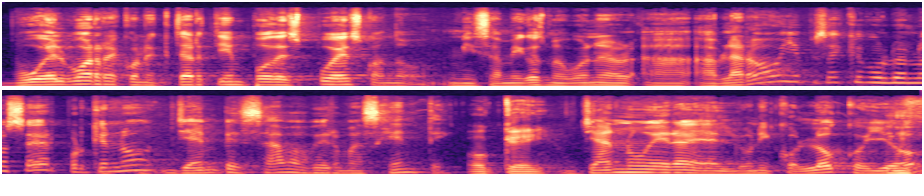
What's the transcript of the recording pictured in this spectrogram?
Vuelvo a reconectar tiempo después cuando mis amigos me vuelven a, a hablar, oye, pues hay que volverlo a hacer, ¿por qué no? Ya empezaba a ver más gente. Ok. Ya no era el único loco yo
